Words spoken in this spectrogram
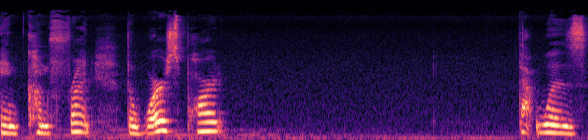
and confront the worst part that was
